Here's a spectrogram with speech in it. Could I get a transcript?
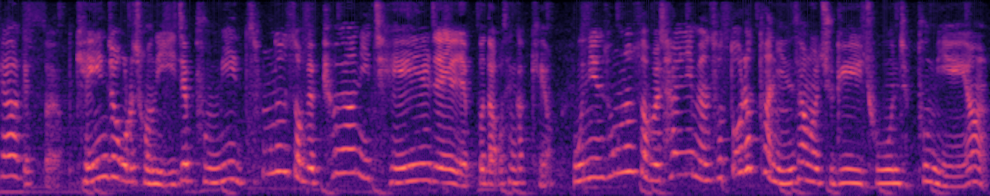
해야겠어요. 개인적으로 저는 이 제품이 속눈썹의 표현이 제일 제일 예쁘다고 생각해요. 본인 속눈썹을 살리면서 또렷한 인상을 주기 좋은 제품이에요.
